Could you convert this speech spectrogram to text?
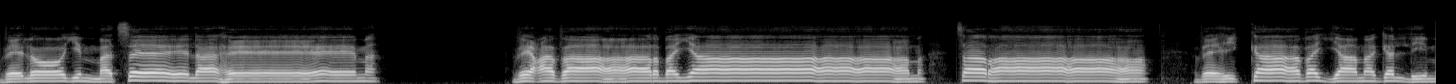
ולא ימצא להם. ועבר בים צרה, והיכה בים גלים,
